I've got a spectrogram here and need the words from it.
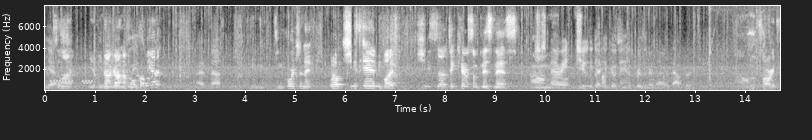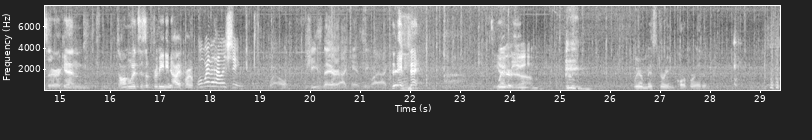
Yes. Still not. You, you not you gotten a phone call yet? I have not. Hmm. It's unfortunate. Well, she's in, but she's uh, taking care of some business. She's Um, married Oh, do you think the I could go fucking see the prisoner now without her? oh, sorry, sir. Again, Don Witz is a pretty high priority. Well, where the hell is she? Well, she's there. I can't see why I can't. Do you We're any- um, We're Mystery Incorporated.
